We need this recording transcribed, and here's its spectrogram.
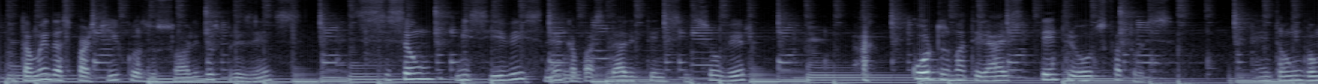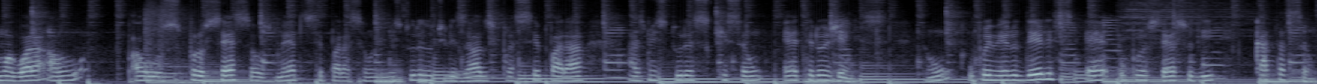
o tamanho das partículas dos sólidos presentes, se são miscíveis, né, a capacidade que tem de se dissolver, a cor dos materiais, dentre outros fatores. Então vamos agora ao, aos processos, aos métodos de separação de misturas utilizados para separar as misturas que são heterogêneas. Então, o primeiro deles é o processo de catação.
